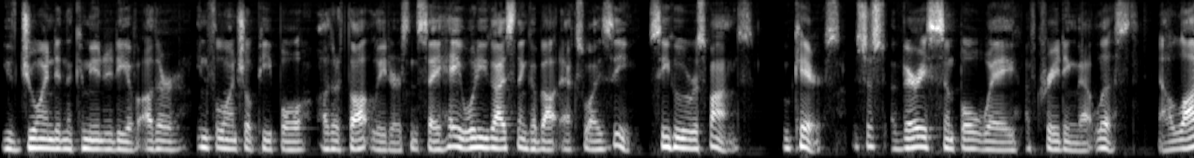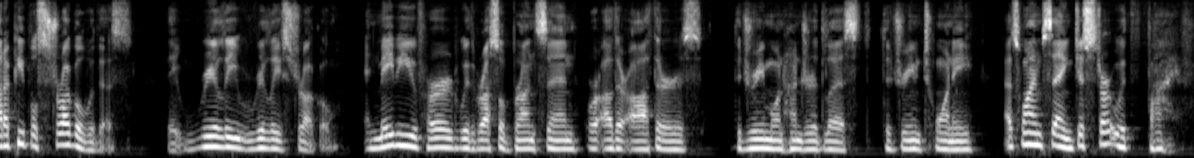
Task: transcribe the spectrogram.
You've joined in the community of other influential people, other thought leaders, and say, hey, what do you guys think about XYZ? See who responds. Who cares? It's just a very simple way of creating that list. Now, a lot of people struggle with this. They really, really struggle. And maybe you've heard with Russell Brunson or other authors the Dream 100 list, the Dream 20. That's why I'm saying just start with five.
